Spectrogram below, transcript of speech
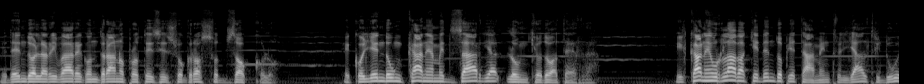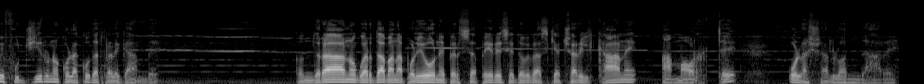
Vedendo all'arrivare Gondrano protese il suo grosso zoccolo e cogliendo un cane a mezz'aria lo inchiodò a terra. Il cane urlava chiedendo pietà mentre gli altri due fuggirono con la coda tra le gambe. Gondrano guardava Napoleone per sapere se doveva schiacciare il cane a morte o lasciarlo andare.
